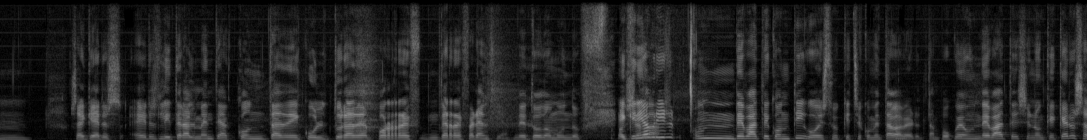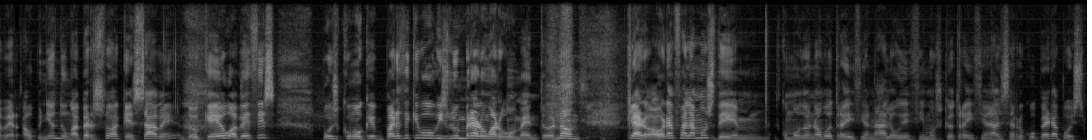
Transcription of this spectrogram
Mm. O sea, que eres, eres literalmente a conta de cultura de, por ref, de referencia de todo o eh, mundo. E quería quería abrir un debate contigo, isto que che comentaba, a ver, tampouco é un debate, senón que quero saber a opinión dunha persoa que sabe do que eu a veces, pois pues, como que parece que vou vislumbrar un argumento, non? Claro, agora falamos de mm, como do novo tradicional ou decimos que o tradicional se recupera pois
